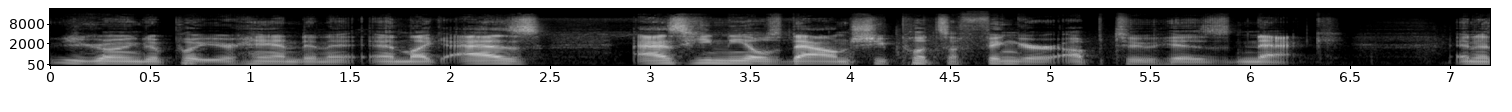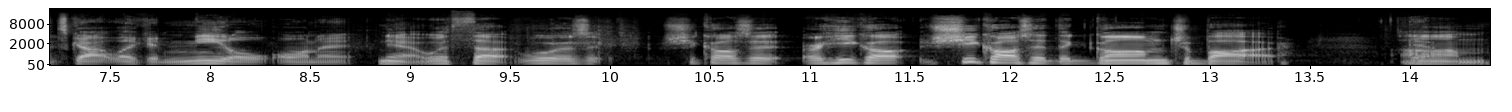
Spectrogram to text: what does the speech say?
You're going to put your hand in it. And like as as he kneels down, she puts a finger up to his neck. And it's got like a needle on it. Yeah, with uh, what was it? She calls it, or he call she calls it the Gom Jabbar. um,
